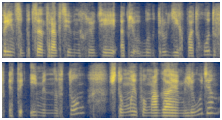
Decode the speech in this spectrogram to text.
принципа Центра активных людей от любых других подходов, это именно в том, что мы помогаем людям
